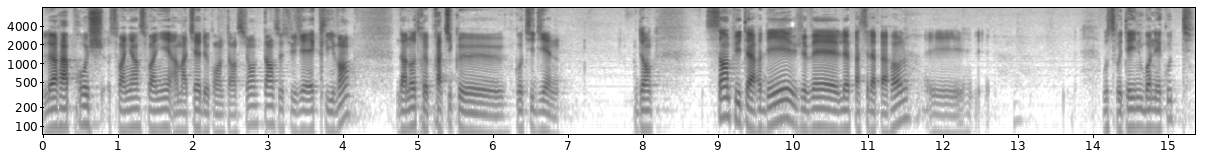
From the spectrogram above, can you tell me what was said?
leur approche soignant-soigné en matière de contention, tant ce sujet est clivant dans notre pratique euh, quotidienne. Donc, sans plus tarder, je vais leur passer la parole et vous souhaitez une bonne écoute.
